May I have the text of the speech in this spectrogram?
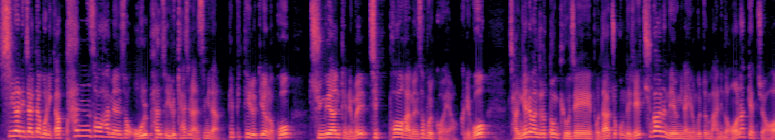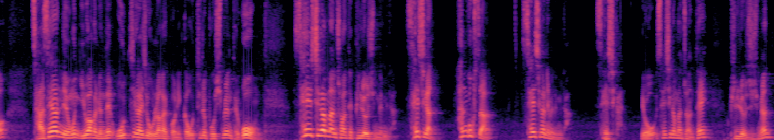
시간이 짧다 보니까 판서하면서 올 판서 이렇게 하진 않습니다. PPT를 띄워놓고 중요한 개념을 짚어가면서 볼 거예요. 그리고 작년에 만들었던 교재보다 조금 더 이제 추가하는 내용이나 이런 걸 좀 많이 넣어놨겠죠. 자세한 내용은 이와 관련된 OT가 이제 올라갈 거니까 OT를 보시면 되고 3시간만 저한테 빌려주시면 됩니다. 3시간. 한국사 3시간이면 됩니다. 3시간. 요 3시간만 저한테 빌려주시면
